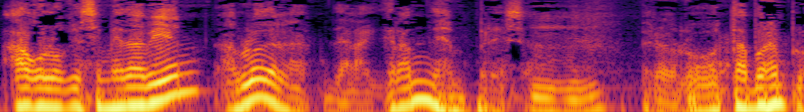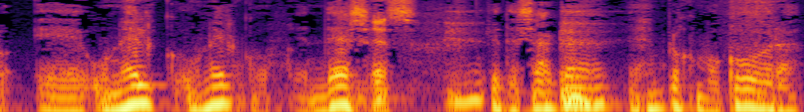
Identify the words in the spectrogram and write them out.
hago lo que se me da bien, hablo de, la- de las grandes empresas. Pero luego está, por ejemplo, eh, un Elco, un Elco, Endesa, Yes. que te saca ejemplos como Cobra.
